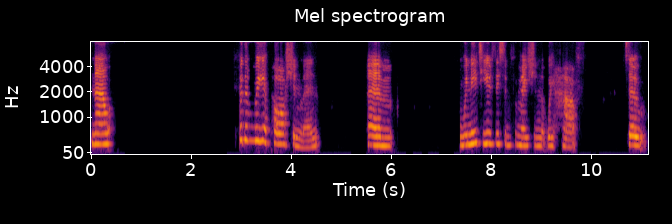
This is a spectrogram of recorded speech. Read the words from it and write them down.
Now, for the reapportionment, um, we need to use this information that we have. So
